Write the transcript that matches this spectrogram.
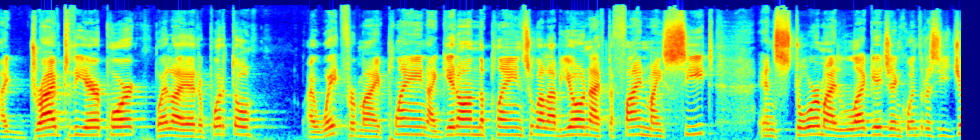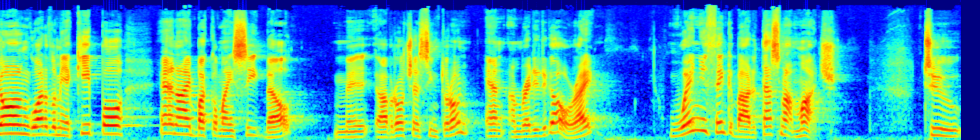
I drive to the airport, vuelo al aeropuerto. I wait for my plane. I get on the plane, subo al avión. I have to find my seat and store my luggage. Encuentro sillón, guardo mi equipo, and I buckle my seat belt, me abrocho el cinturón, and I'm ready to go, right? When you think about it, that's not much. To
